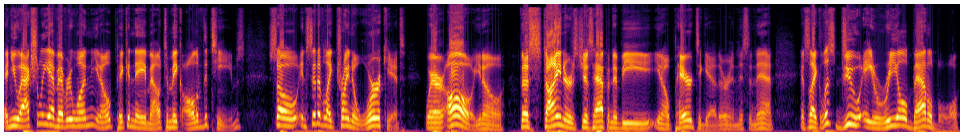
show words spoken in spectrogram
and you actually have everyone, you know, pick a name out to make all of the teams. So instead of like trying to work it where, oh, you know, the Steiners just happen to be, you know, paired together and this and that, it's like, let's do a real Battle Bowl.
